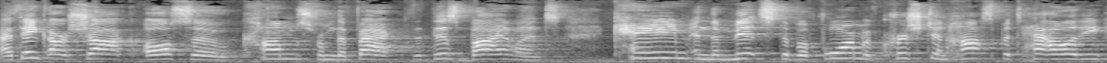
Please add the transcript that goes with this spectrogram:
I think our shock also comes from the fact that this violence came in the midst of a form of Christian hospitality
